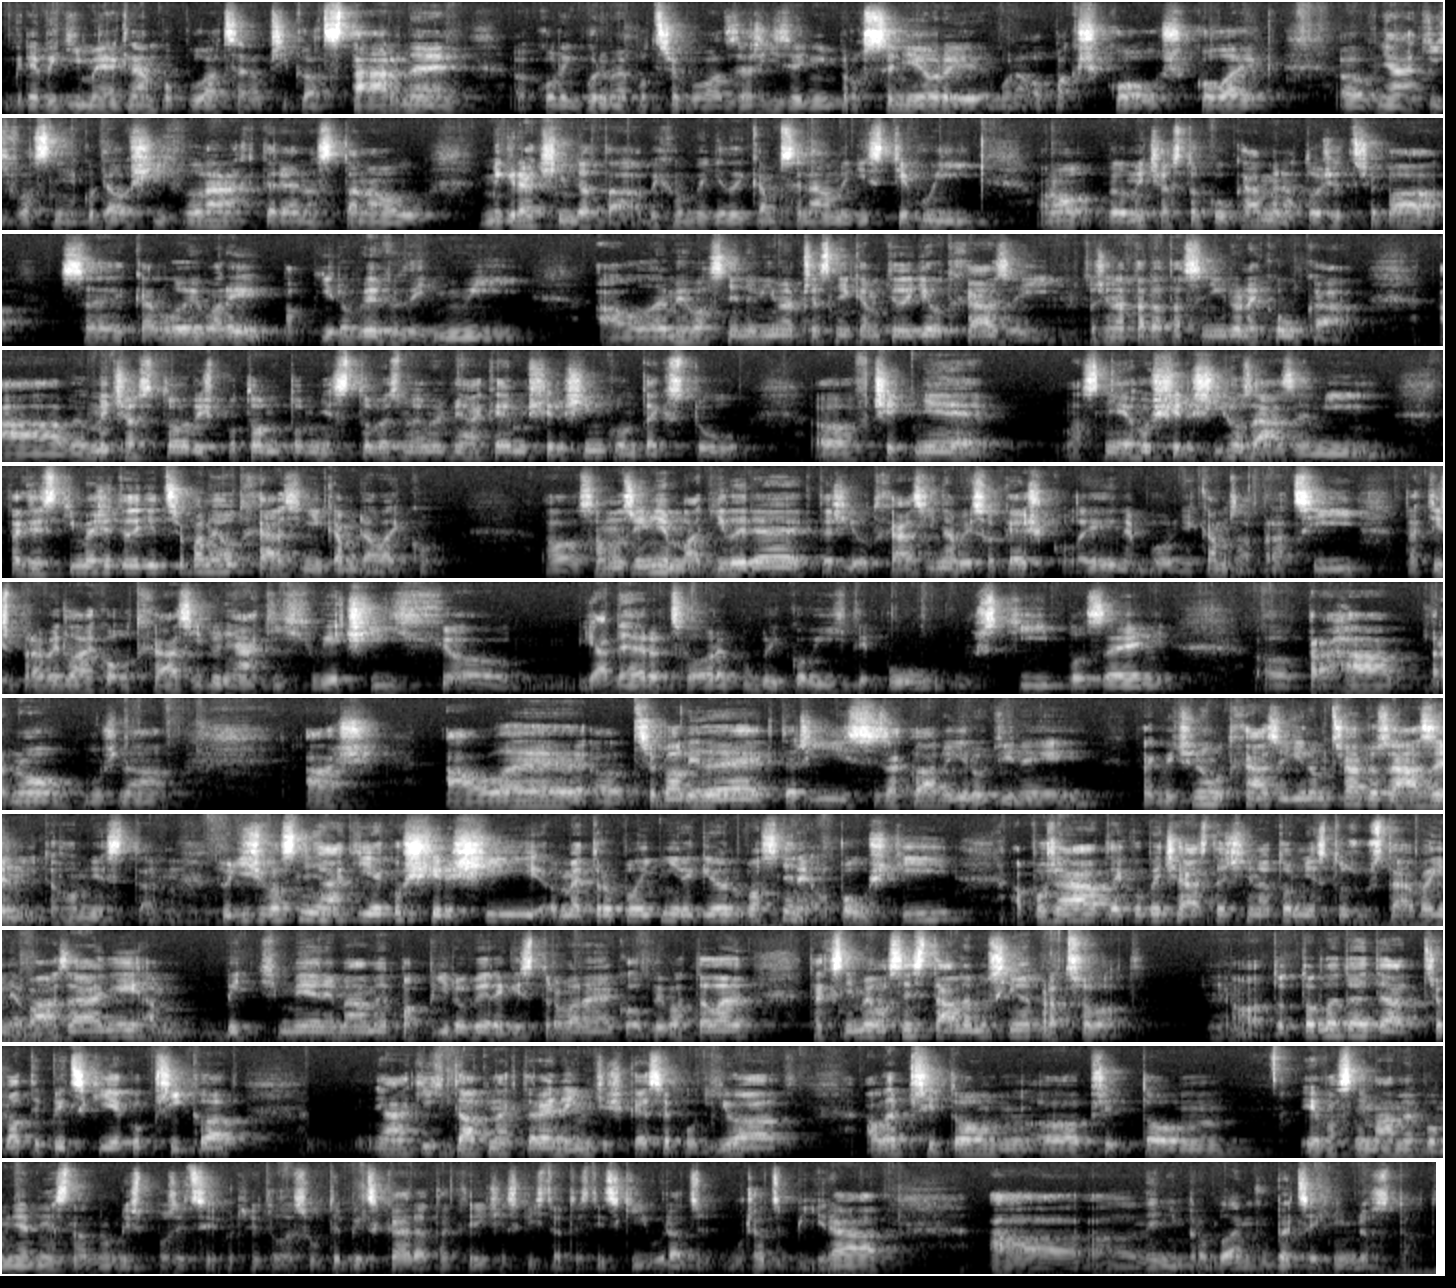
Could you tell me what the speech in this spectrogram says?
kde vidíme, jak nám populace například stárne, kolik budeme potřebovat zařízení pro seniory nebo naopak škol, školek, eh, v nějakých vlastně jako dalších vlnách, které nastanou, migrační data, abychom věděli, kam se nám lidi stěhují. Ono velmi často koukáme na to, že třeba se Karlovy Vary papírově vylidňují, ale my vlastně nevíme přesně, kam ti lidi odcházejí, protože na ta data se nikdo nekouká. A velmi často, když potom to město vezmeme v nějakém širším kontextu, eh, včetně vlastně jeho širšího zázemí, tak zjistíme, že ty lidi třeba neodchází nikam daleko. Samozřejmě mladí lidé, kteří odchází na vysoké školy nebo někam za prací, tak ti zpravidla jako odchází do nějakých větších eh, jader celorepublikových typu Ústí, Plzeň, eh, Praha, Brno možná až ale eh, třeba lidé, kteří si zakládají rodiny, tak většinou odcházejí jenom třeba do zázemí toho města. Mhm. Tudíž vlastně nějaký jako širší metropolitní region vlastně neopouští a pořád jakoby částečně na to město zůstávají navázáni a byť my je nemáme papírově registrované jako obyvatele, tak s nimi vlastně stále musíme pracovat. Jo, a to, tohle to je třeba typický jako příklad nějakých dat, na které není těžké se podívat, ale přitom, eh, přitom je vlastně máme poměrně snadnou dispozici, protože tohle jsou typická data, které Český statistický úřad, úřad sbírá a není problém vůbec se k ním dostat.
